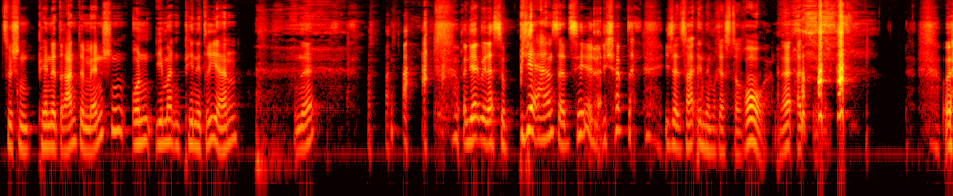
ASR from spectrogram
zwischen penetrante Menschen und jemanden penetrieren. Ne? Und die hat mir das so bierernst erzählt. Ich habe, ich, das war in einem Restaurant. Ne? Also, und,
